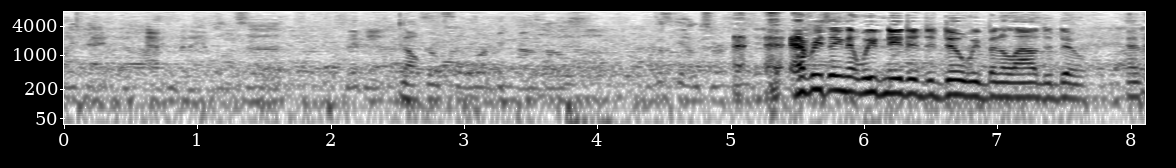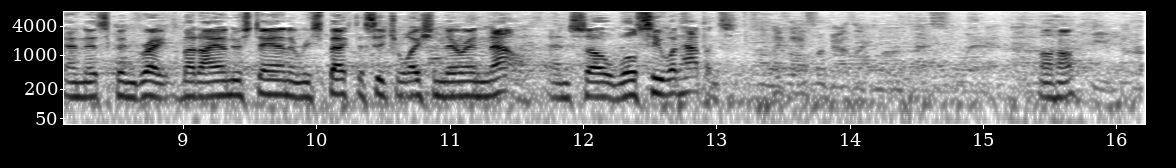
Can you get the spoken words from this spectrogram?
point that you haven't been able to maybe No. go forward because of just the uncertainty? everything that we've needed to do, we've been allowed to do, and, and it's been great. But I understand and respect the situation they're in now, and so we'll see what happens. There's also guys like Montez Sweat, Uh huh. Keith Earl.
